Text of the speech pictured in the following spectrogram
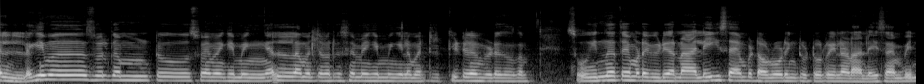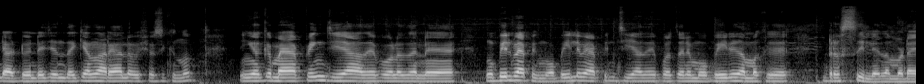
എല്ലാ gamers welcome to Swayama gaming എല്ലാ മറ്റവർക്ക് സ്വയമ ഗെയിമിങ്ങിലെ മറ്റൊരു കിട്ടിലും വീഡിയോ നോക്കാം സോ ഇന്നത്തെ നമ്മുടെ വീഡിയോ പറഞ്ഞാൽ അലൈസ് ആമ്പ് ഡൗൺലോഡിങ് ട്യൂട്ടോറിയലാണ് അലൈസ് ആമ്പിന്റെ അഡ്വാന്റേജ് എന്തൊക്കെയാണെന്ന് അറിയാമല്ലോ വിശ്വസിക്കുന്നു. നിങ്ങൾക്ക് മാപ്പിംഗ് ചെയ്യാം അതേപോലെ തന്നെ മൊബൈൽ മാപ്പിംഗ് മൊബൈൽ മാപ്പിംഗ് ചെയ്യാം അതേപോലെ തന്നെ മൊബൈൽ നമുക്ക് ഡ്രസ്സില്ലേ നമ്മുടെ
